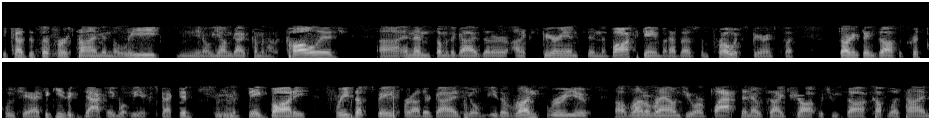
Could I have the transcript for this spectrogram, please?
because it's their first time in the league. You know, young guys coming out of college, uh, and then some of the guys that are unexperienced in the box game but have, have some pro experience. But starting things off with Chris Cloutier, I think he's exactly what we expected. Mm-hmm. He's a big body, frees up space for other guys. He'll either run through you uh, run around you or blast an outside shot, which we saw a couple of times.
